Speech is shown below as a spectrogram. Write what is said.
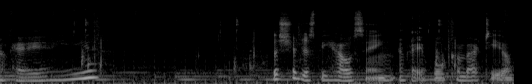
Okay. This should just be housing. Okay, we'll come back to you.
